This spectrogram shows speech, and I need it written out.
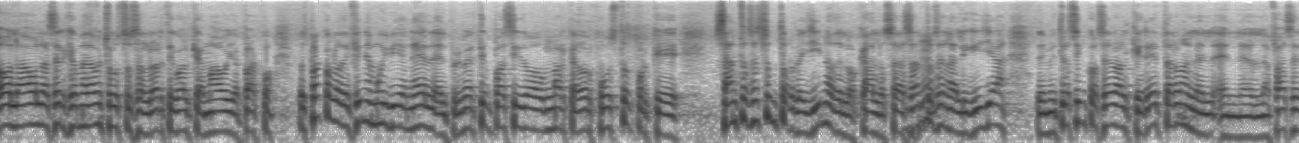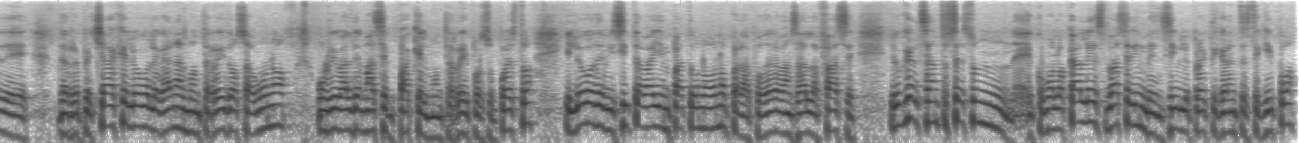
Hola, hola Sergio, me da mucho gusto saludarte igual que a Mao y a Paco. Pues Paco lo define muy bien él, el primer tiempo ha sido un marcador justo porque Santos es un torbellino de local, o sea, Santos en la liguilla le metió 5-0 al Querétaro en la, fase de, repechaje, luego le gana al Monterrey 2-1, un rival de más empaque el Monterrey por supuesto, y luego de visita va y empate 1-1 para poder avanzar la fase. Yo creo que el Santos es un, eh, como locales va a ser invencible prácticamente este equipo,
